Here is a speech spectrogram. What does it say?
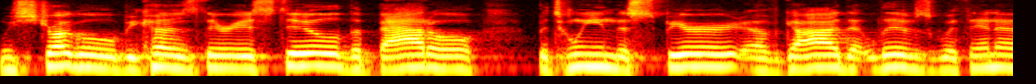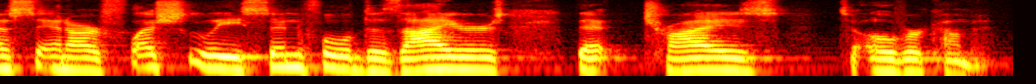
We struggle because there is still the battle between the Spirit of God that lives within us and our fleshly, sinful desires that tries to overcome it.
